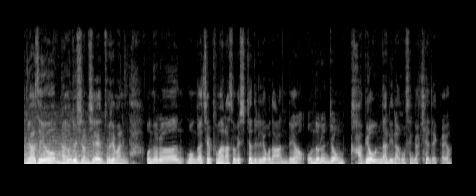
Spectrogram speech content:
안녕하세요. 당근조 실험실의 조재만입니다 오늘은 뭔가 제품 하나 소개시켜 드리려고 나왔는데요. 오늘은 좀 가벼운 날이라고 생각해야 될까요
